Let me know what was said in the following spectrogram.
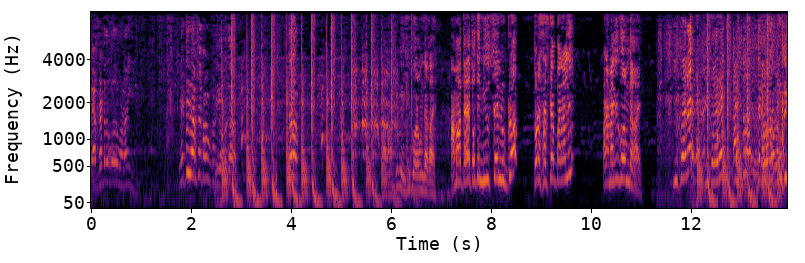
ব্যবসাটা তো করব ব্যবসা বেশি গরম দেখায়। আমার দ্বারা তোদের নিউজ চ্যানেল উঠল? তোরা সাবস্ক্রাইব বাড়ালি? আর আমাকে গরম দেখায়? কি করে কি করে চলো, উঠি।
